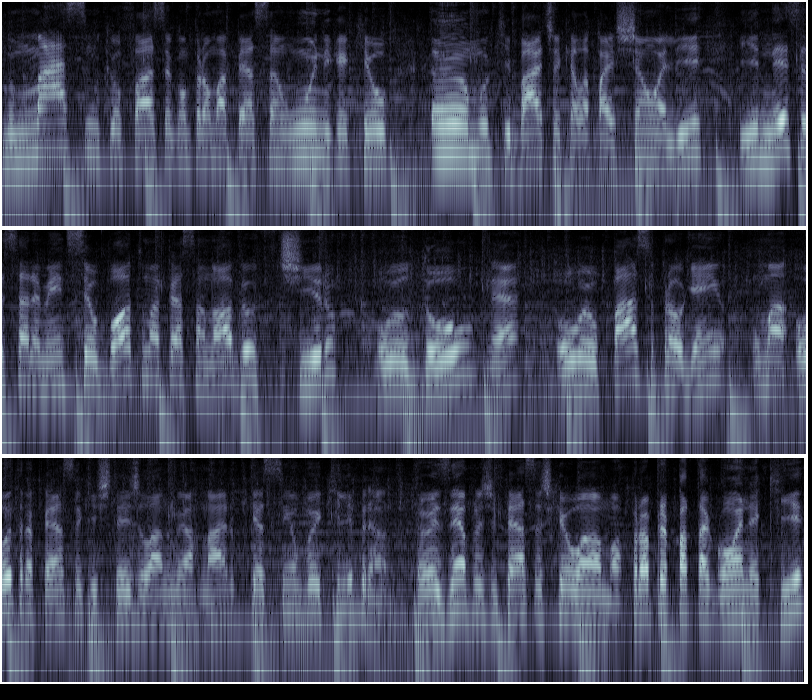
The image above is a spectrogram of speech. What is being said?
no máximo que eu faço é comprar uma peça única que eu amo, que bate aquela paixão ali e necessariamente se eu boto uma peça nova eu tiro ou eu dou, né? Ou eu passo para alguém uma outra peça que esteja lá no meu armário, porque assim eu vou equilibrando. Então exemplos de peças que eu amo, a própria Patagônia aqui,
